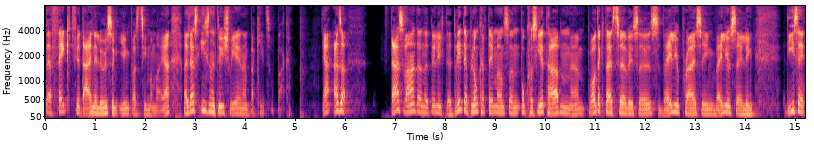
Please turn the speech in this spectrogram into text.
perfekt für deine Lösung, irgendwas ziehen wir mal. Ja. Weil das ist natürlich schwer in ein Paket zu packen. Ja, also das war dann natürlich der dritte Block, auf den wir uns dann fokussiert haben. Ähm, Productized Services, Value Pricing, Value Selling. Diese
